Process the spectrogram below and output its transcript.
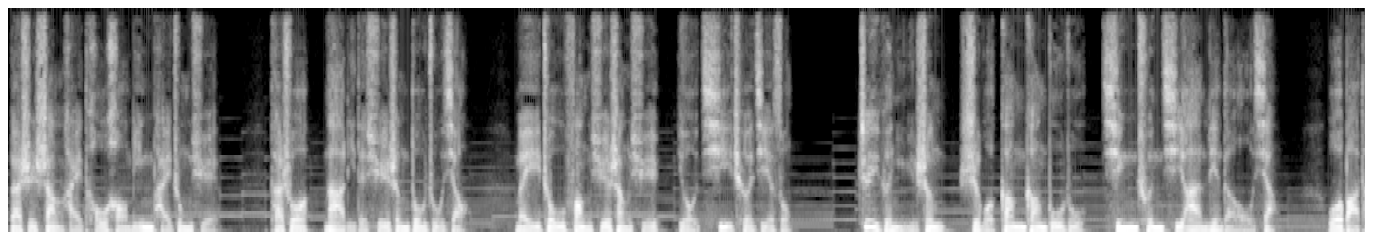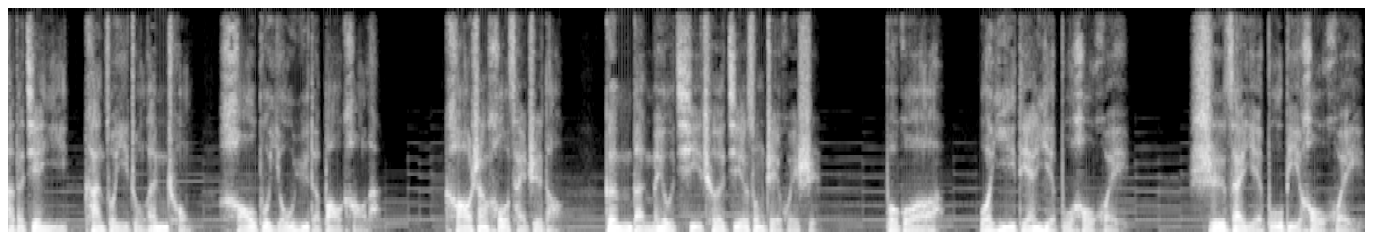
那是上海头号名牌中学。她说那里的学生都住校，每周放学上学有汽车接送。这个女生是我刚刚步入青春期暗恋的偶像，我把她的建议看作一种恩宠，毫不犹豫地报考了。考上后才知道，根本没有汽车接送这回事。不过我一点也不后悔，实在也不必后悔。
